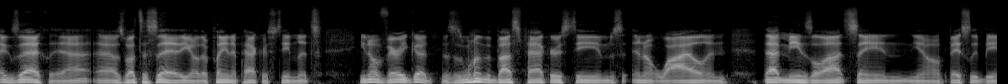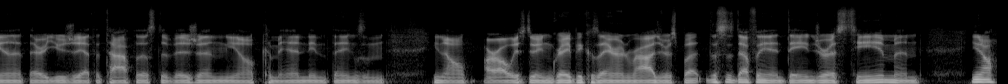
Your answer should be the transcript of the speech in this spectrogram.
Exactly. I, I was about to say, you know, they're playing a Packers team that's, you know, very good. This is one of the best Packers teams in a while, and that means a lot. Saying, you know, basically being that they're usually at the top of this division, you know, commanding things, and you know, are always doing great because Aaron Rodgers. But this is definitely a dangerous team, and you know,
